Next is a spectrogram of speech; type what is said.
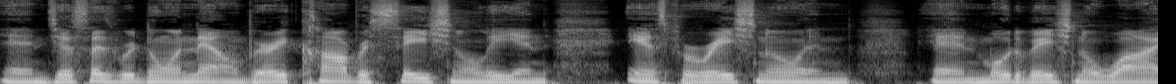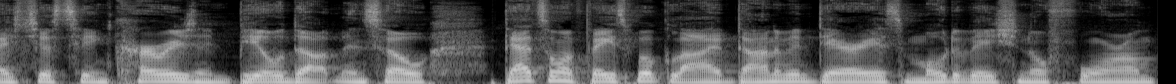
And just as we're doing now, very conversationally and inspirational and and motivational wise, just to encourage and build up. And so that's on Facebook Live, Donovin Darius Motivational Forum.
